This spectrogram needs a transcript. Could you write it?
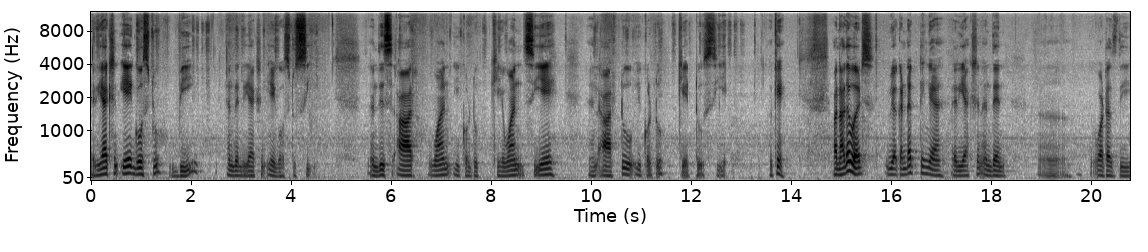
reaction A goes to B and then reaction A goes to C and this R 1 equal to K 1 C A and R 2 equal to K 2 C A. Okay. In other words, we are conducting a, a reaction and then uh, what is the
